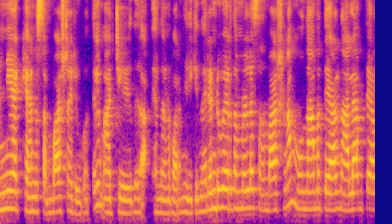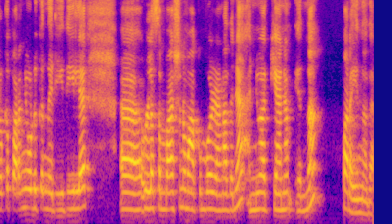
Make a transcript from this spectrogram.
അന്യാഖ്യാന സംഭാഷണ രൂപത്തിൽ മാറ്റി എഴുതുക എന്നാണ് പറഞ്ഞിരിക്കുന്നത്. രണ്ടുപേർ തമ്മിലുള്ള സംഭാഷണം മൂന്നാമത്തെ ആൾ നാലാമത്തെ ആൾക്ക് പറഞ്ഞു കൊടുക്കുന്ന രീതിയിൽ ഉള്ള സംഭാഷണമാക്കുമ്പോഴാണ് അതിന് അന്വാഖ്യാനം എന്ന് പറയുന്നത്.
